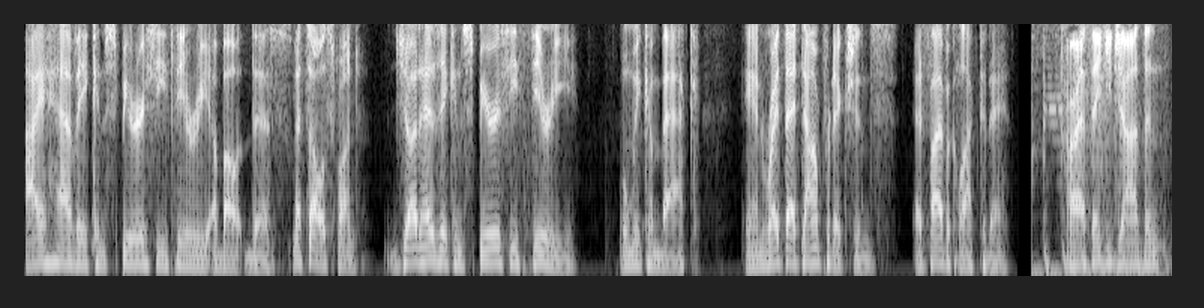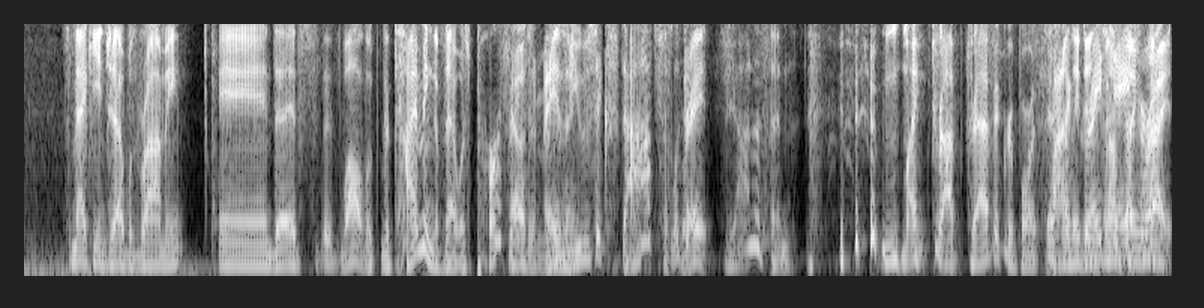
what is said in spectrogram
"I have a conspiracy theory about this." That's always fun. Judd has a conspiracy theory when we come back, and write that down. Predictions at five o'clock today. All right, thank you, Jonathan. It's Mackey and Judd with Rami. And uh, it's wow, look, the timing of that was perfect. That was The amazing. music stops. Look great. at Jonathan. Mic drop traffic report. There. Finally did something for- right.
